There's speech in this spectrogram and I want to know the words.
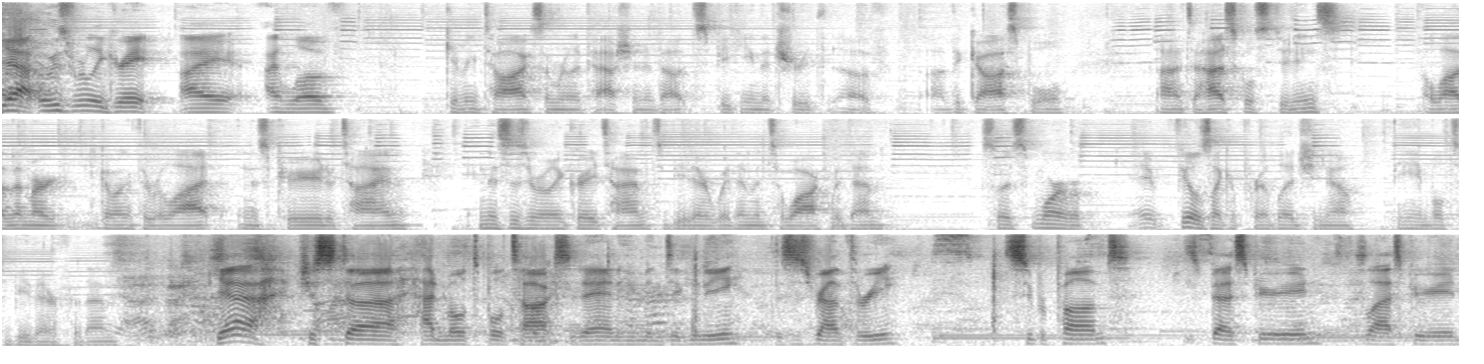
yeah, it was really great. I, I love giving talks. I'm really passionate about speaking the truth of uh, the gospel uh, to high school students. A lot of them are going through a lot in this period of time, and this is a really great time to be there with them and to walk with them. So it's more of a, it feels like a privilege, you know, being able to be there for them. Yeah, just uh, had multiple talks today on human dignity. This is round three. Super pumped. It's best period, it's last period,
